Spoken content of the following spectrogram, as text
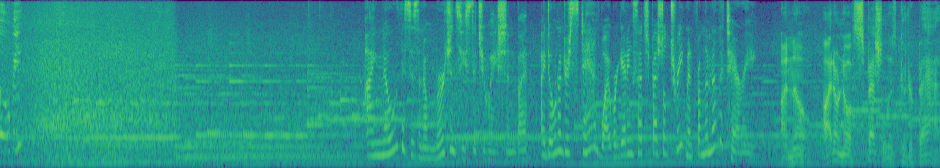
Coby. I know this is an emergency situation, but I don't understand why we're getting such special treatment from the military. I know. I don't know if special is good or bad.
